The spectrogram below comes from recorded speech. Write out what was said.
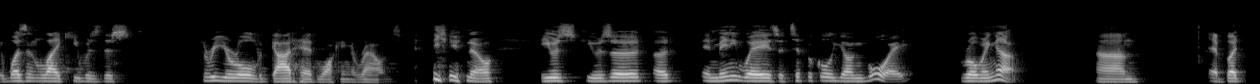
It wasn't like he was this three year old Godhead walking around. you know, he was he was a, a in many ways a typical young boy growing up, um, eh, but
